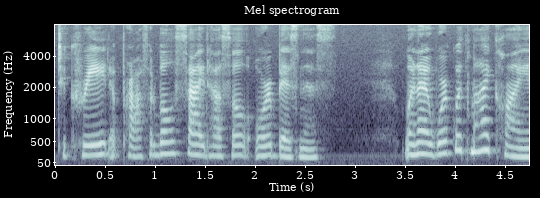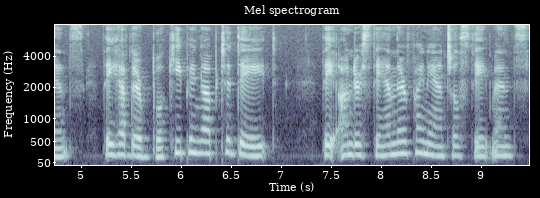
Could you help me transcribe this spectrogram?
to create a profitable side hustle or business. When I work with my clients, they have their bookkeeping up to date, they understand their financial statements,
